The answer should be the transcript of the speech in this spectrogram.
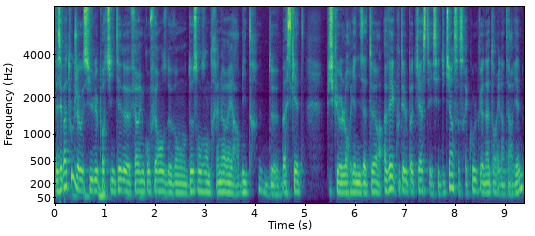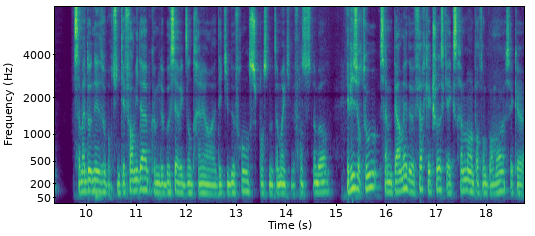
Mais c'est pas tout, j'ai aussi eu l'opportunité de faire une conférence devant 200 entraîneurs et arbitres de basket, puisque l'organisateur avait écouté le podcast et il s'est dit tiens, ça serait cool que Nathan il intervienne. Ça m'a donné des opportunités formidables, comme de bosser avec des entraîneurs d'équipe de France, je pense notamment à l'équipe de France de snowboard. Et puis surtout, ça me permet de faire quelque chose qui est extrêmement important pour moi, c'est que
